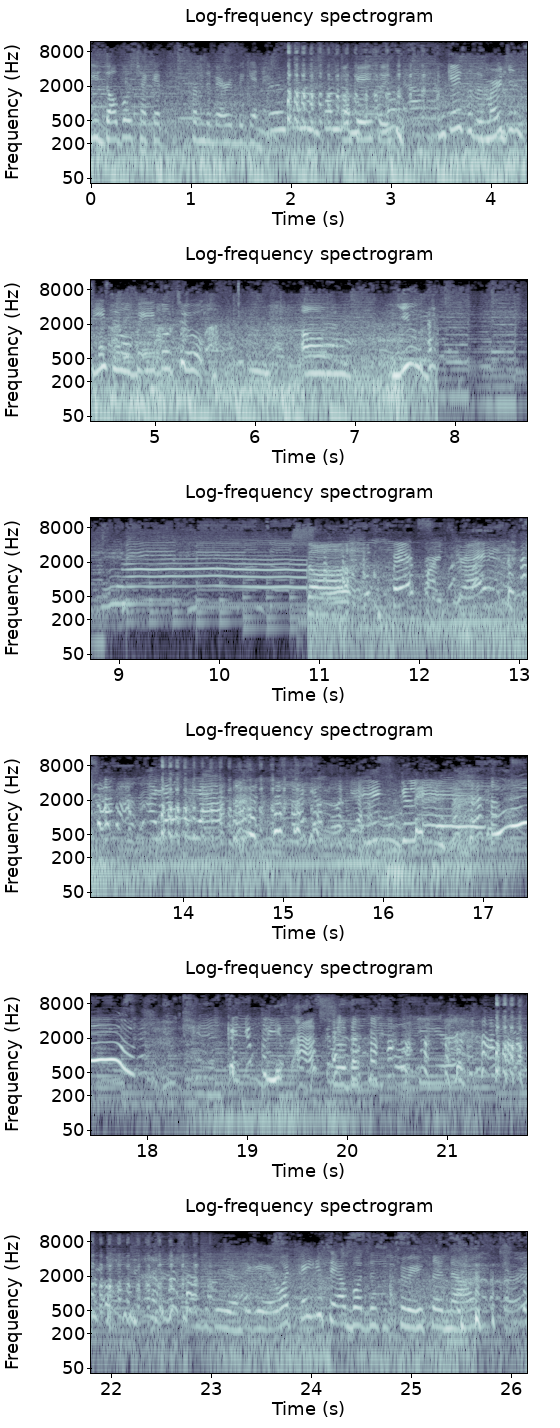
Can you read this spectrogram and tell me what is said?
you double check it from the very beginning? Okay, so in, in case of emergencies, you will be able to um use the spare parts, right? Ayaw ko yan! Ayaw! English! Woo! Can you please ask another people here? Okay, what can you say about the situation now? what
